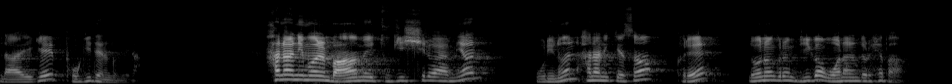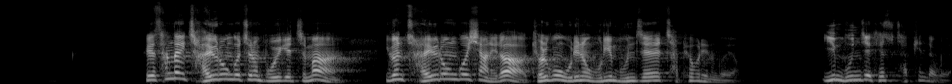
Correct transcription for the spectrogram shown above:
나에게 복이 되는 겁니다. 하나님을 마음에 두기 싫어하면 우리는 하나님께서 그래 너는 그럼 네가 원하는 대로 해봐. 그게 상당히 자유로운 것처럼 보이겠지만 이건 자유로운 것이 아니라 결국 우리는 우리 문제에 잡혀버리는 거예요. 이 문제 계속 잡힌다고요.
